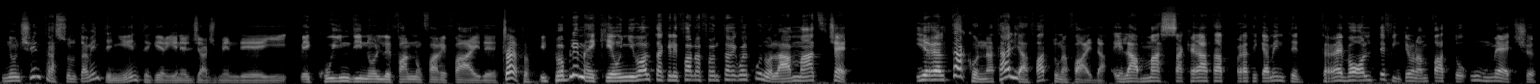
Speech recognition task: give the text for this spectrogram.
Non c'entra assolutamente niente che Ria nel Judgment Day e quindi non le fanno fare faide. Certo. Il problema è che ogni volta che le fanno affrontare qualcuno la ammazza. Cioè, in realtà con Natalia ha fatto una faida e l'ha massacrata praticamente tre volte finché non hanno fatto un match.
